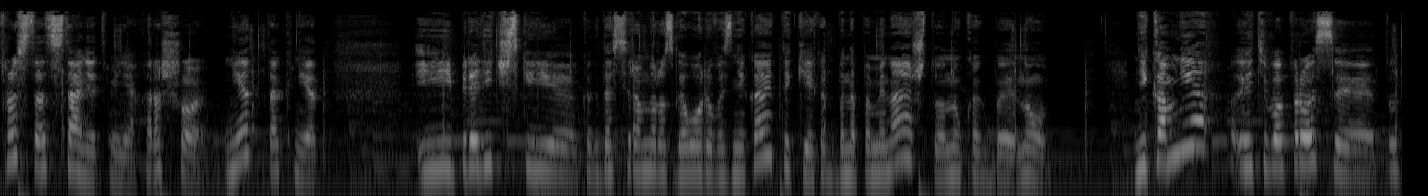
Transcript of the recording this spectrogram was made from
просто отстань от меня, хорошо, нет, так нет. И периодически, когда все равно разговоры возникают такие, как бы напоминаю, что, ну, как бы, ну, не ко мне эти вопросы, тут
